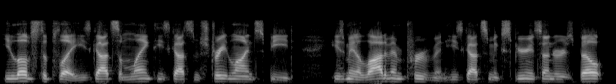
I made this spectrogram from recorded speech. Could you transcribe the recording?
he loves to play. He's got some length, he's got some straight line speed. He's made a lot of improvement. He's got some experience under his belt.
